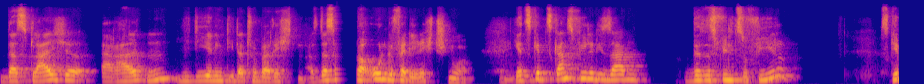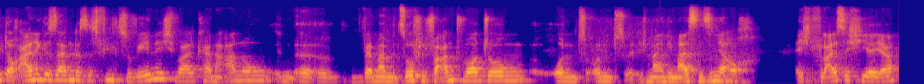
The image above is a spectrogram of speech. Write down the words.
das Gleiche erhalten wie diejenigen, die darüber richten. Also das war ungefähr die Richtschnur. Mhm. Jetzt gibt es ganz viele, die sagen, das ist viel zu viel. Es gibt auch einige, die sagen, das ist viel zu wenig, weil, keine Ahnung, in, äh, wenn man mit so viel Verantwortung und, und ich meine, die meisten sind ja auch echt fleißig hier, ja.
